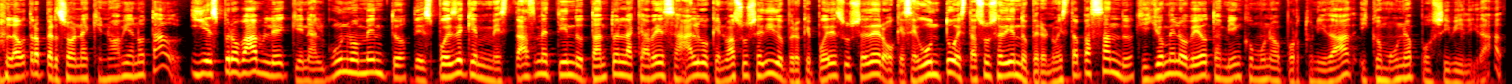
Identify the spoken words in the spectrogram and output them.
a la otra persona que no había notado. Y es probable que en algún momento, después de que me estás metiendo tanto en la cabeza algo que no ha sucedido, pero que puede suceder, o que según tú está sucediendo, pero no está pasando, que yo me lo veo también como una oportunidad y como una posibilidad.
